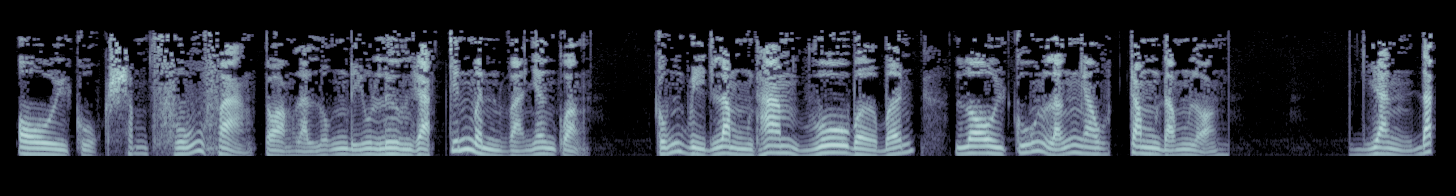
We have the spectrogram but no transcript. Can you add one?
Ôi cuộc sống phú phàng toàn là luận điệu lường gạt chính mình và nhân quần. Cũng vì lòng tham vô bờ bến, lôi cuốn lẫn nhau trong động loạn. Giành đất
